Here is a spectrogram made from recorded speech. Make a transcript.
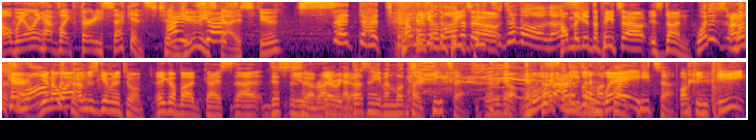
Oh, we only have like 30 seconds to I do these just- guys, dude. Said that. Help me get the lot pizza out. pizza Help me get the pizza out. It's done. What is- I don't what is care. wrong you know with what? I'm just giving it to him. There you go, bud. Guys, uh, this isn't up. There right. we That doesn't even look like pizza. There we go. Move out of the look like way. pizza. Fucking eat.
